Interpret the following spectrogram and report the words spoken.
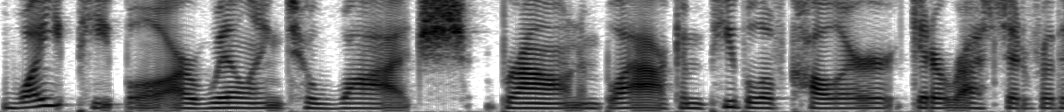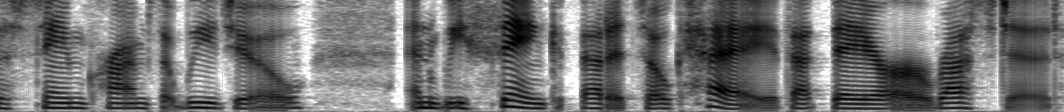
white people are willing to watch brown and black and people of color get arrested for the same crimes that we do and we think that it's okay that they are arrested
